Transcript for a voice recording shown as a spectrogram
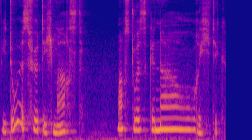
wie du es für dich machst, machst du es genau richtig.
